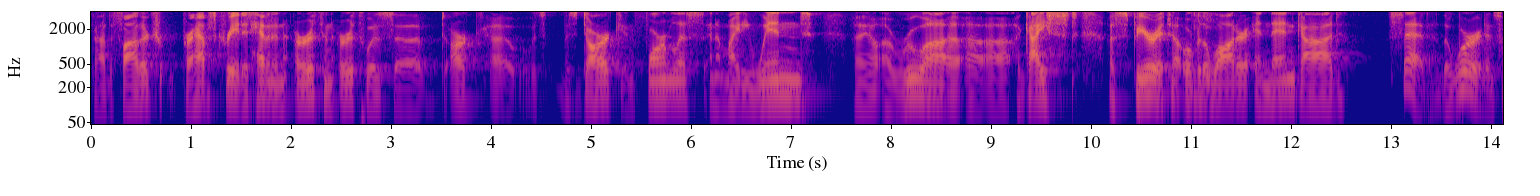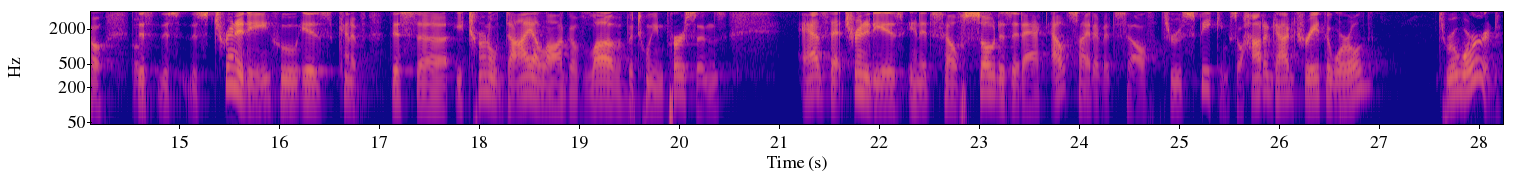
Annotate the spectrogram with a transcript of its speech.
God the Father, perhaps created heaven and earth, and earth was uh, dark, uh, was was dark and formless, and a mighty wind, you know, a ruah, a, a, a geist, a spirit uh, over the water, and then God said the word. And so this this this trinity who is kind of this uh, eternal dialogue of love between persons as that trinity is in itself so does it act outside of itself through speaking. So how did god create the world? Through a word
